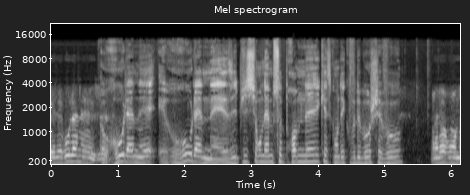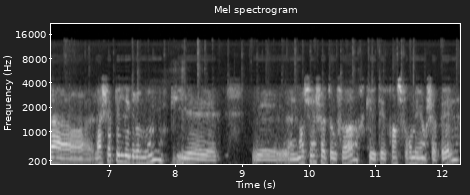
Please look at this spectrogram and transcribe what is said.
et les Roulanaises. Roulanais et Roulanaises. Et puis si on aime se promener, qu'est-ce qu'on découvre de beau chez vous? Alors on a la chapelle des Gremont, qui est euh, un ancien château fort qui a été transformé en chapelle,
